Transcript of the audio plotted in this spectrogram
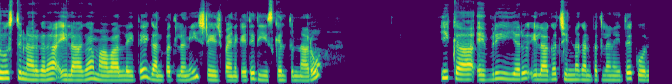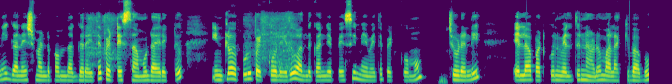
చూస్తున్నారు కదా ఇలాగా మా వాళ్ళైతే గణపతులని స్టేజ్ పైనకైతే తీసుకెళ్తున్నారు. ఇక ఎవ్రీ ఇయర్ ఇలాగా చిన్న గణపతులను అయితే కొని గణేష్ మండపం దగ్గర అయితే పెట్టేస్తాము డైరెక్ట్. ఇంట్లో ఎప్పుడు పెట్టుకోలేదు అందుకని చెప్పేసి మేమైతే పెట్టుకోము. చూడండి ఎలా పట్టుకుని వెళ్తున్నాడు మా లక్కీ బాబు.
